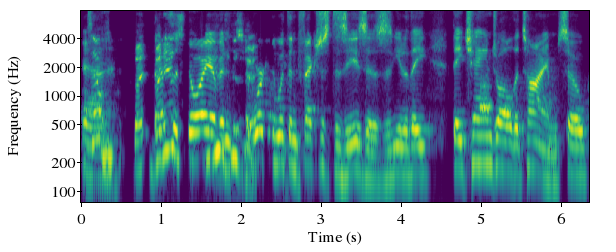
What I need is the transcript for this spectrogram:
um, but but that's the joy of in, working with infectious diseases. You know, they they change all the time. So,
